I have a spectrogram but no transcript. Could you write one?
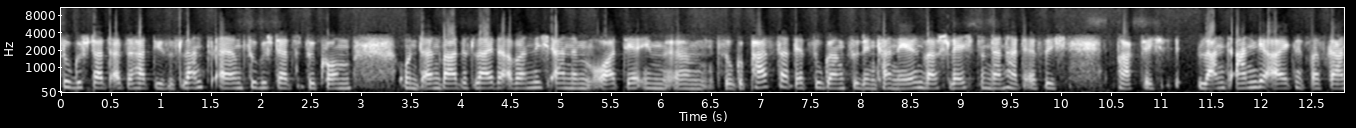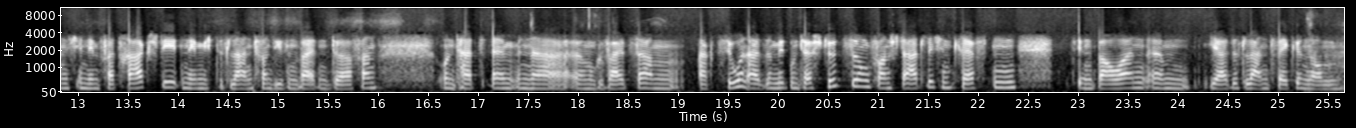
zugestattet, also hat dieses Land ähm, zugestattet bekommen. Und dann war das leider aber nicht an einem Ort, der ihm ähm, so gepasst hat. Der Zugang zu den Kanälen war schlecht und dann hat er sich praktisch Land angeeignet, was gar nicht in dem Vertrag steht, nämlich das Land von diesen beiden Dörfern und hat ähm, in einer ähm, gewaltsamen Aktion, also mit Unterstützung von staatlichen Kräften, den Bauern ähm, ja das Land weggenommen.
